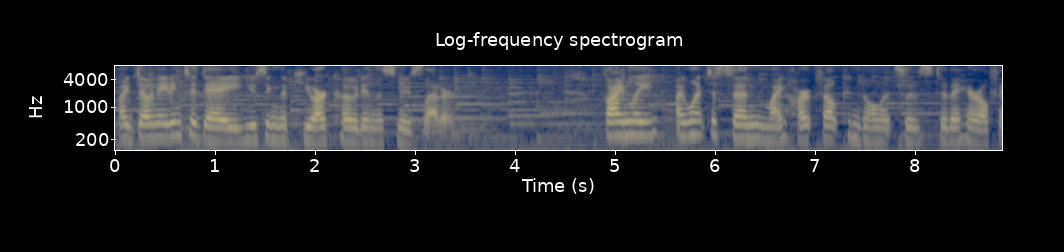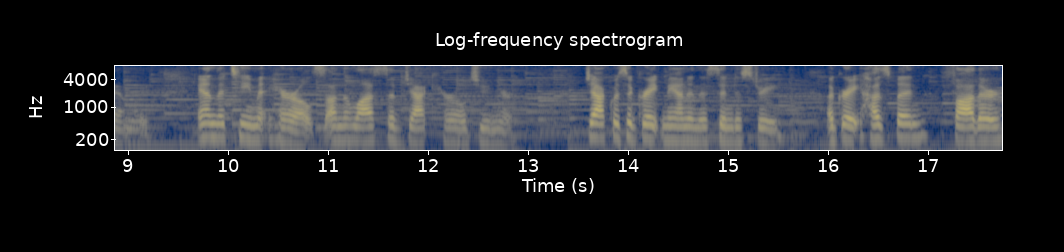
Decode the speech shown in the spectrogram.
by donating today using the QR code in this newsletter. Finally, I want to send my heartfelt condolences to the Harrell family and the team at Harrell's on the loss of Jack Harrell Jr. Jack was a great man in this industry, a great husband, father,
